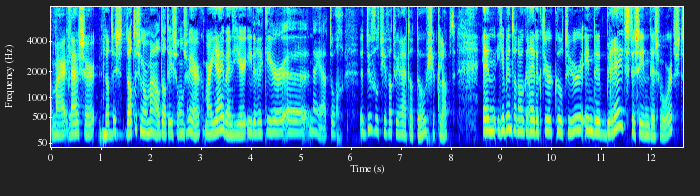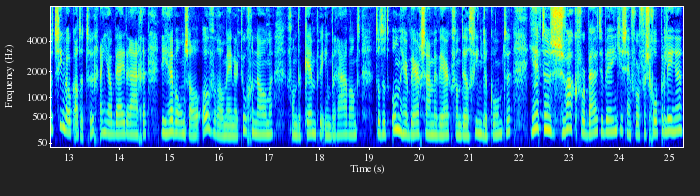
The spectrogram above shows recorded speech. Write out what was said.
maar luister, dat is, dat is normaal, dat is ons werk. Maar jij bent hier iedere keer, eh, nou ja, toch het duveltje wat weer uit dat doosje klapt. En je bent dan ook redacteur cultuur in de breedste zin des woords. Dat zien we ook altijd terug aan jouw bijdragen. Die hebben ons al overal mee naartoe genomen. Van de Kempen in Brabant tot het onherbergzame werk van Delphine Lecomte. Je hebt een zwak voor buitenbeentjes en voor verschoppelingen.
